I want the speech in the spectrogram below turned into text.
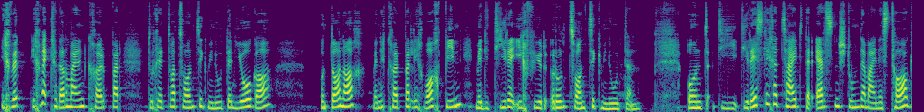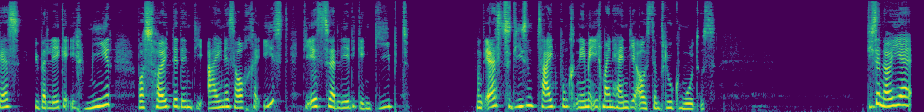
Ich, we ich wecke dann meinen Körper durch etwa 20 Minuten Yoga und danach, wenn ich körperlich wach bin, meditiere ich für rund 20 Minuten. Und die, die restliche Zeit der ersten Stunde meines Tages überlege ich mir, was heute denn die eine Sache ist, die es zu erledigen gibt. Und erst zu diesem Zeitpunkt nehme ich mein Handy aus dem Flugmodus. Diese neue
